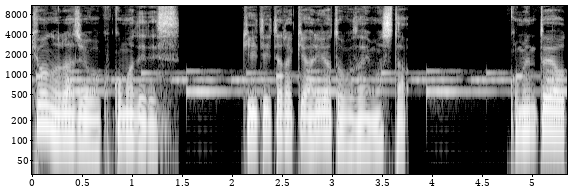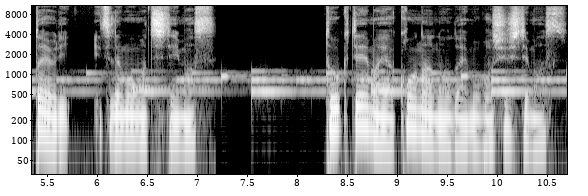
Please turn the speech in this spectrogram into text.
今日のラジオはここまでです聞いていただきありがとうございました。コメントやお便りいつでもお待ちしています。トークテーマやコーナーのお題も募集してます。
